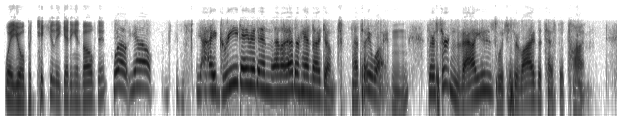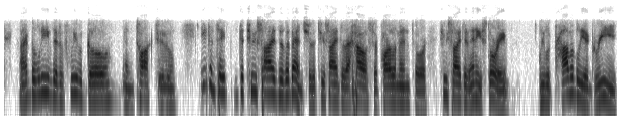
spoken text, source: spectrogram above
where you're particularly getting involved in? Well, yeah, yeah, I agree, David, and, on the other hand, I don't. I'll tell you why. Mm-hmm. There are certain values which survive the test of time. I believe that if we would go and talk to even say the two sides of the bench or the two sides of the House or Parliament or two sides of any story, we would probably agree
